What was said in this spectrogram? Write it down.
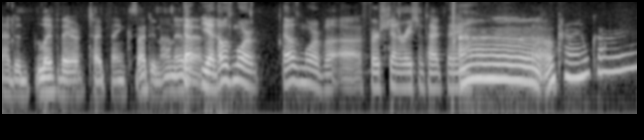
had to live there type thing because I do not know That, that. yeah, that was more. That was more of a uh, first generation type thing. Oh, okay, okay.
